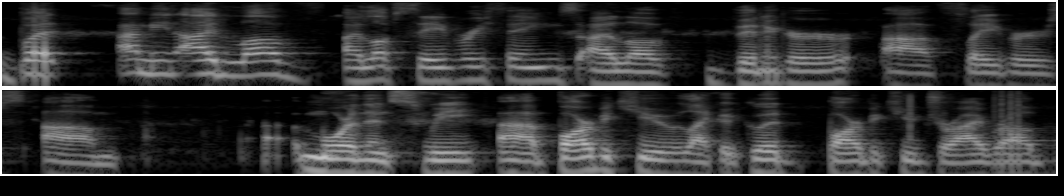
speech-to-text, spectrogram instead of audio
But I mean, I love I love savory things. I love vinegar uh, flavors um, more than sweet. Uh, barbecue, like a good barbecue dry rub,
